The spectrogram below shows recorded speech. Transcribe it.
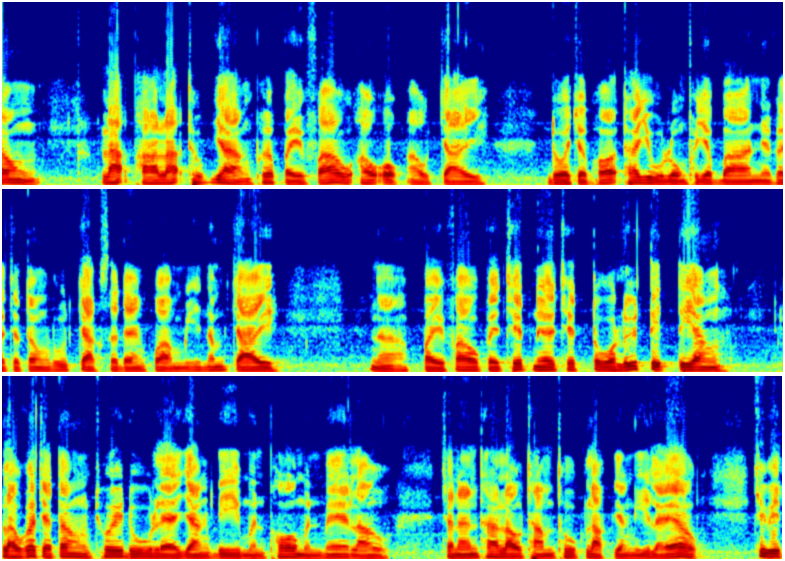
ต้องละภาระทุกอย่างเพื่อไปเฝ้าเอาอกเอาใจ โดยเฉพาะถ้าอยู่โรงพยาบาลเนี่ยก็จะต้องรู้จักแสดงความมีน้ำใจนะไปเฝ้าไปเช็ดเนื้อเช็ดตัวหรือติดเตียง เราก็จะต้องช่วยดูแลอย่างดีเหมือนพ่อเหมือนแม่เรา ฉะนั้นถ้าเราทำถูกหลักอย่างนี้แล้ว ชีวิต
